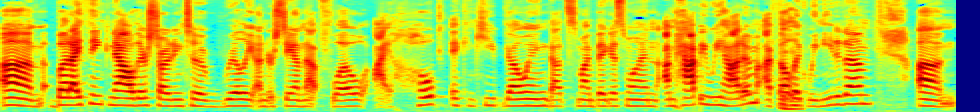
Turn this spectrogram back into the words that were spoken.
Um, but I think now they're starting to really understand that flow. I hope it can keep going. That's my biggest one. I'm happy we had him. I felt like we needed him. Um,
